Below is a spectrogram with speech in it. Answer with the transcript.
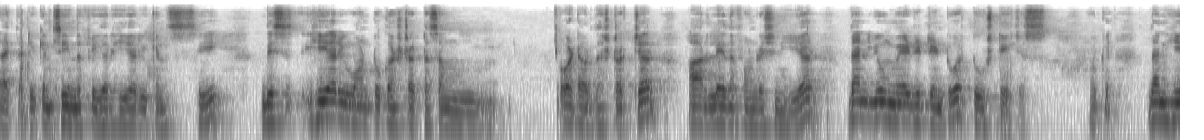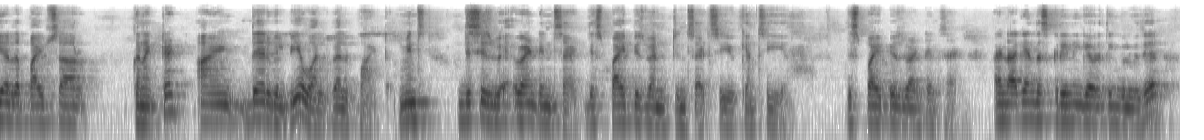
like that. You can see in the figure here you can see this is, here you want to construct some whatever the structure or lay the foundation here. Then you made it into a two stages. Okay? Then here the pipes are connected and there will be a well, well point. Means this is went inside. This pipe is went inside. See you can see here. This pipe is went inside. And again the screening everything will be there.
